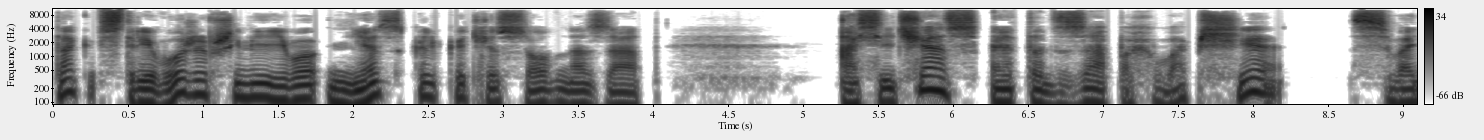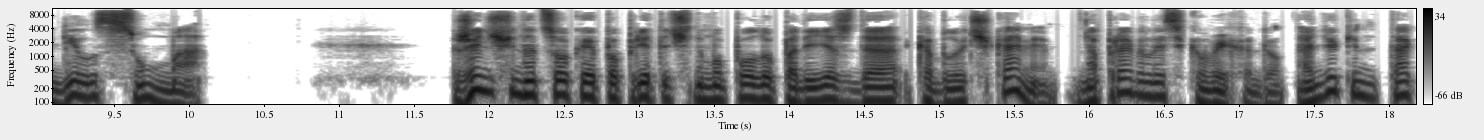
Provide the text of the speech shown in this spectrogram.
так встревожившими его несколько часов назад — а сейчас этот запах вообще сводил с ума. Женщина, цокая по плиточному полу подъезда каблучками, направилась к выходу, а Дюкин так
